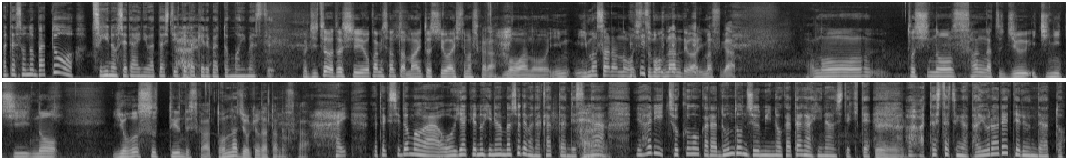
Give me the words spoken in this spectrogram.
またそのバトンを次の世代に渡していただければと思います。はい実は私、おかみさんとは毎年お会いしてますから、もうあの今更の質問なんではありますが、あの年の3月11日の様子っていうんですか、どんな状況だったんですか？はい、私どもは公の避難場所ではなかったんですが、はい、やはり直後からどんどん住民の方が避難してきて、えー、あ私たちが頼られてるんだと、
